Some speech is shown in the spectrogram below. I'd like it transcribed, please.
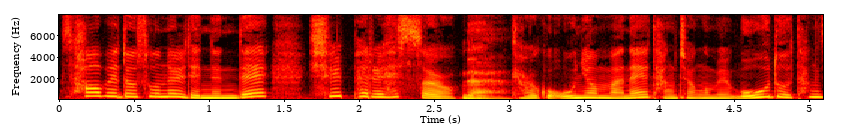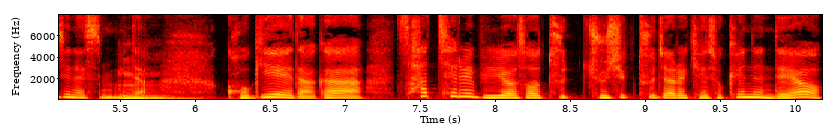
사업에도 손을 댔는데 실패를 했어요. 네. 결국 5년 만에 당첨금을 모두 탕진했습니다. 음. 거기에다가 사채를 빌려서 두- 주식 투자를 계속했는데요.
